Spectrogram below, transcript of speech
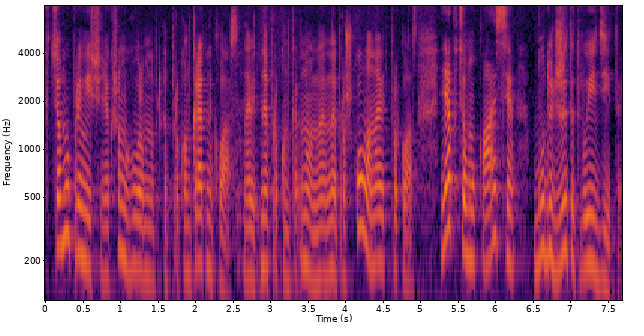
В цьому приміщенні, якщо ми говоримо, наприклад, про конкретний клас, навіть не про конкрет, ну, не, про школу, а навіть про клас, як в цьому класі будуть жити твої діти?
